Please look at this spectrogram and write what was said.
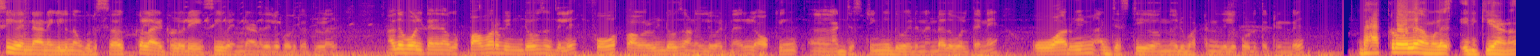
സി വെന്റ് ആണെങ്കിലും നമുക്കൊരു സർക്കിൾ ആയിട്ടുള്ള ഒരു എ സി ആണ് ഇതിൽ കൊടുത്തിട്ടുള്ളത്. അതുപോലെ തന്നെ നമുക്ക് പവർ വിൻഡോസ് ഇതിൽ ഫോർ പവർ വിൻഡോസ് ആണ് ഇതിൽ വരുന്നത്. ലോക്കിംഗ് അഡ്ജസ്റ്റിംഗ് ഇത് വരുന്നുണ്ട്. അതുപോലെ തന്നെ ഒ ആർ വിയും അഡ്ജസ്റ്റ് ചെയ്യുന്ന ഒരു ബട്ടൺ ഇതിൽ കൊടുത്തിട്ടുണ്ട്. ബാക്ക് റോയിൽ നമ്മൾ ഇരിക്കുകയാണ്.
